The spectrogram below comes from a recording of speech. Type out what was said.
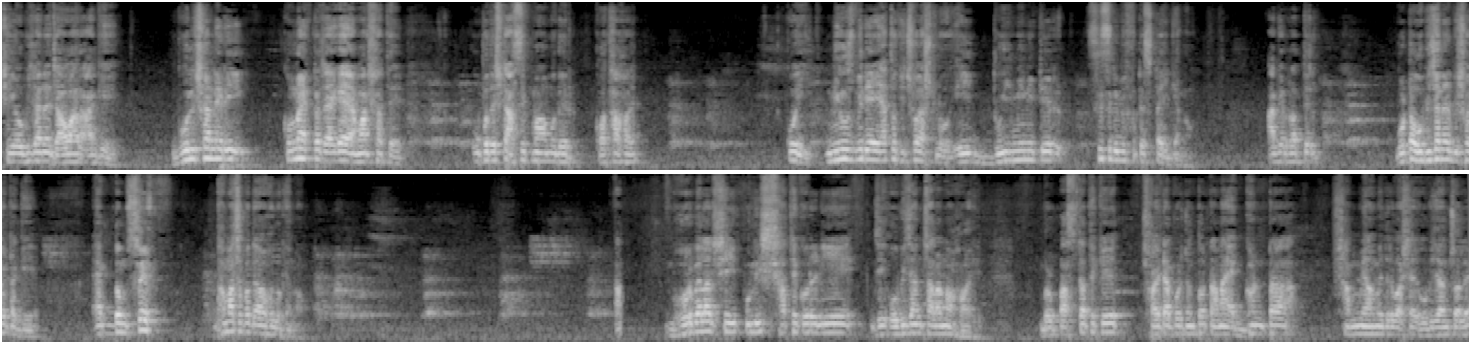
সেই অভিযানে যাওয়ার আগে গুলশানেরই কোনো একটা জায়গায় আমার সাথে উপদেষ্টা আসিফ মাহমুদের কথা হয়। কই নিউজ মিডিয়ায় এত কিছু আসলো, এই দুই মিনিটের সিসিটিভি ফুটেজটাই কেন? আগের রাতের গোটা অভিযানের বিষয়টাকে একদম স্রেফ ধামাচাপা দেওয়া হলো কেন? ভোরবেলার সেই পুলিশ সাথে করে নিয়ে যে অভিযান চালানো হয়, ভোর পাঁচটা থেকে ছয়টা পর্যন্ত টানা এক ঘণ্টা শাম্মী আহমেদের বাসায় অভিযান চলে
